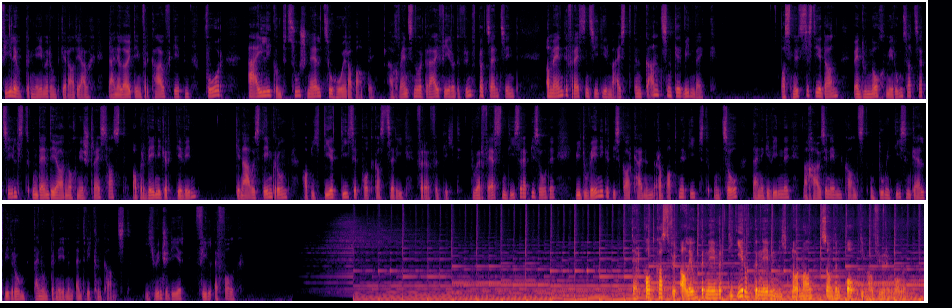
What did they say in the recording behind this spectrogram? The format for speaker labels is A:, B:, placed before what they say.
A: Viele Unternehmer und gerade auch deine Leute im Verkauf geben voreilig und zu schnell zu hohe Rabatte. Auch wenn es nur drei, vier oder fünf Prozent sind, am Ende fressen sie dir meist den ganzen Gewinn weg. Was nützt es dir dann, wenn du noch mehr Umsatz erzielst und Ende Jahr noch mehr Stress hast, aber weniger Gewinn? Genau aus dem Grund habe ich dir diese Podcast-Serie veröffentlicht. Du erfährst in dieser Episode, wie du weniger bis gar keinen Rabatt mehr gibst und so deine Gewinne nach Hause nehmen kannst und du mit diesem Geld wiederum dein Unternehmen entwickeln kannst. Ich wünsche dir viel Erfolg. Der Podcast für alle Unternehmer, die ihr Unternehmen nicht normal, sondern optimal führen wollen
